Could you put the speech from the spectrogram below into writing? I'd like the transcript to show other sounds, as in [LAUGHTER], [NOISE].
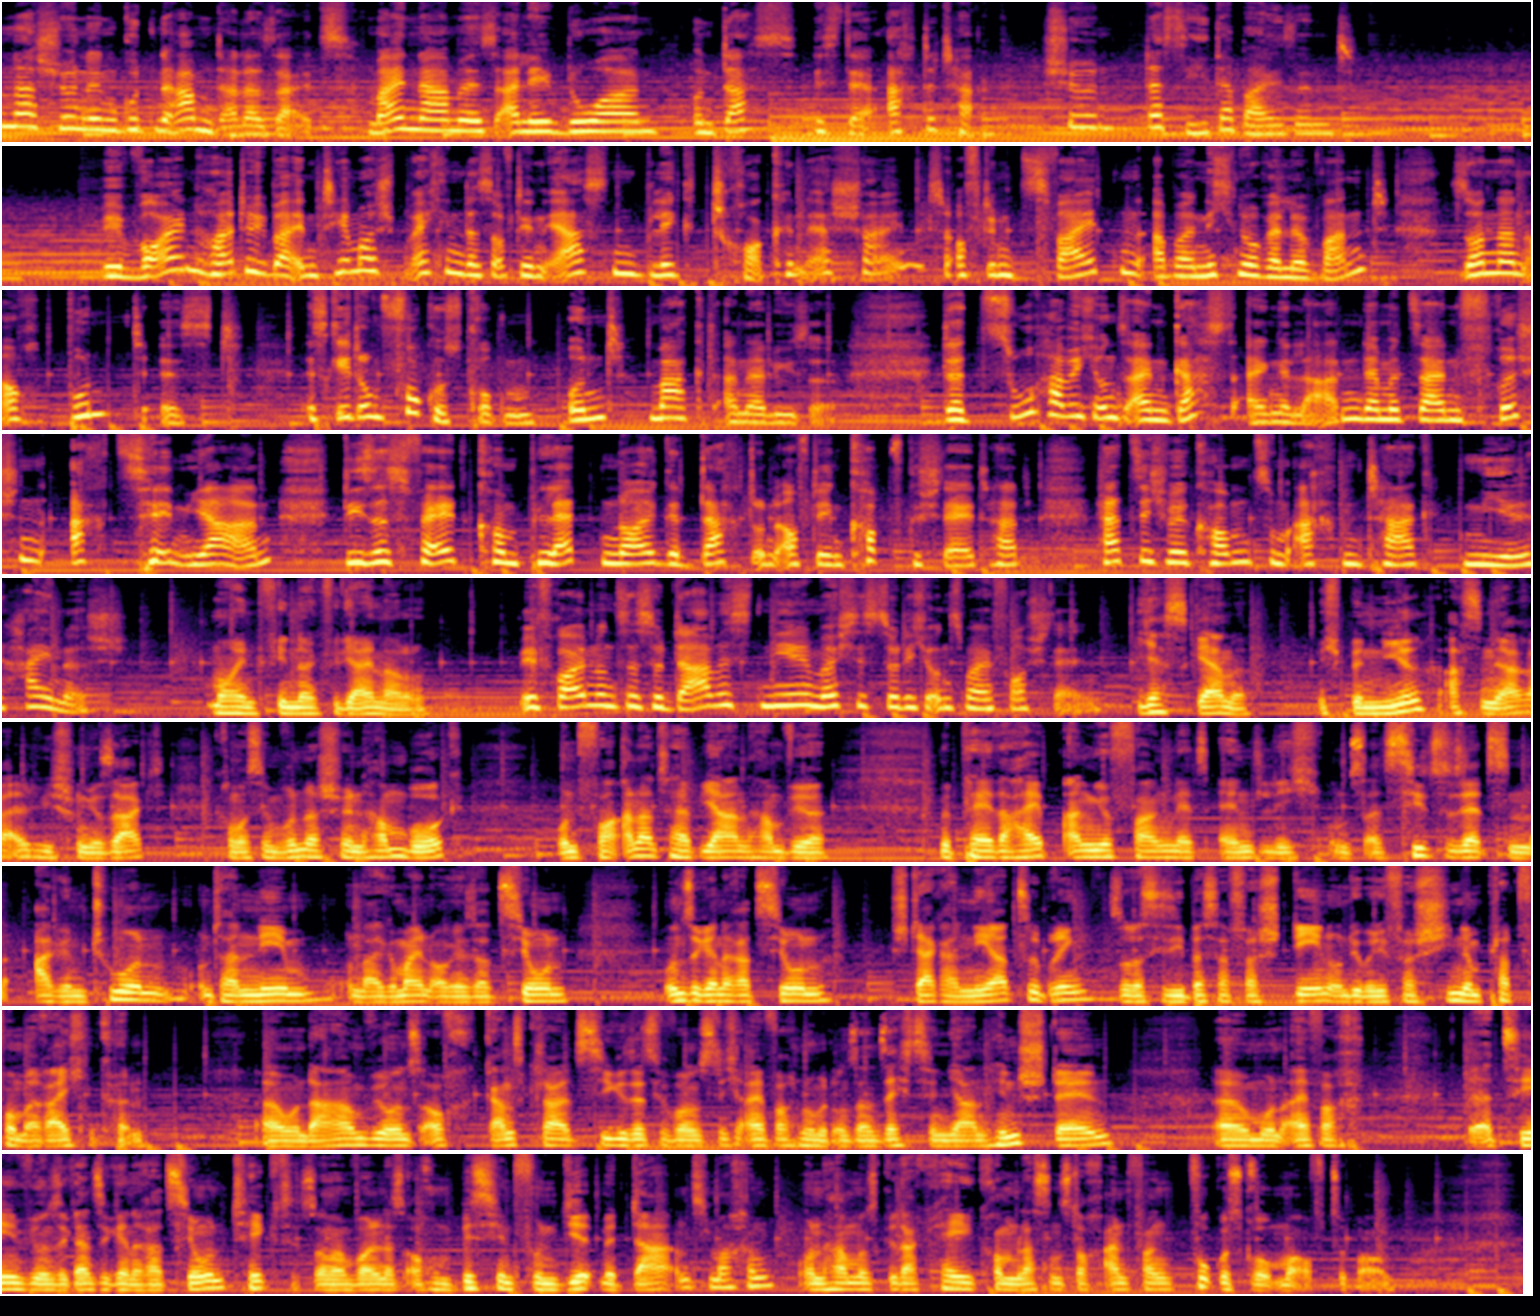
wunderschönen guten Abend allerseits. Mein Name ist Alev Doan und das ist der achte Tag. Schön, dass Sie dabei sind. Wir wollen heute über ein Thema sprechen, das auf den ersten Blick trocken erscheint, auf dem zweiten aber nicht nur relevant, sondern auch bunt ist. Es geht um Fokusgruppen und Marktanalyse. Dazu habe ich uns einen Gast eingeladen, der mit seinen frischen 18 Jahren dieses Feld komplett neu gedacht und auf den Kopf gestellt hat. Herzlich willkommen zum achten Tag, Neil Heinisch. Moin, vielen Dank für die Einladung. Wir freuen uns, dass du da bist, Neil. Möchtest du dich uns mal vorstellen? Yes, gerne. Ich bin Neil, 18 Jahre alt, wie schon gesagt, komme aus dem wunderschönen Hamburg. Und vor anderthalb Jahren haben wir mit Play the Hype angefangen, letztendlich uns als Ziel zu setzen, Agenturen, Unternehmen und allgemeine Organisationen unsere Generation stärker näher zu bringen, sodass sie sie besser verstehen und über die verschiedenen Plattformen erreichen können. Ähm, und da haben wir uns auch ganz klar als Ziel gesetzt, wir wollen uns nicht einfach nur mit unseren 16 Jahren hinstellen ähm, und einfach erzählen, wie unsere ganze Generation tickt, sondern wollen das auch ein bisschen fundiert mit Daten machen und haben uns gedacht, hey, komm, lass uns doch anfangen, Fokusgruppen aufzubauen.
